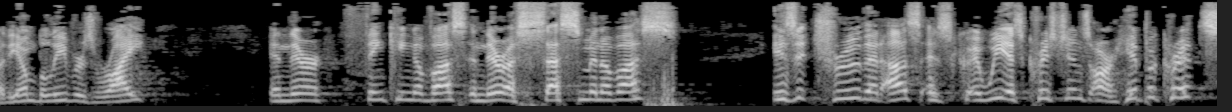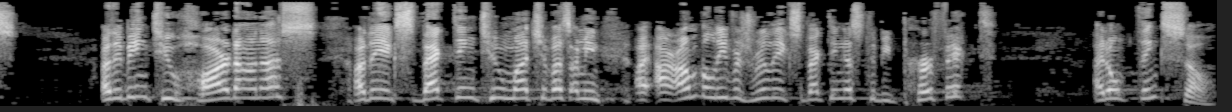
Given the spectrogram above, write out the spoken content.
Are the unbelievers right in their thinking of us, in their assessment of us? Is it true that us as we as Christians are hypocrites? Are they being too hard on us? Are they expecting too much of us? I mean, are unbelievers really expecting us to be perfect? I don't think so.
